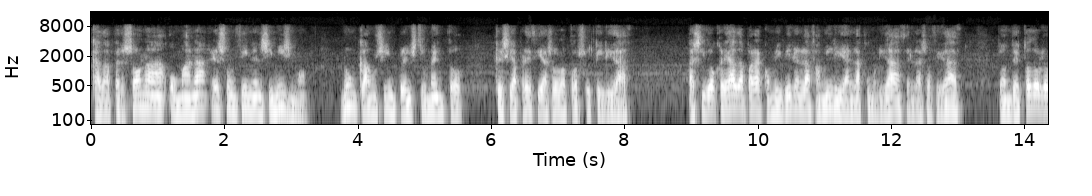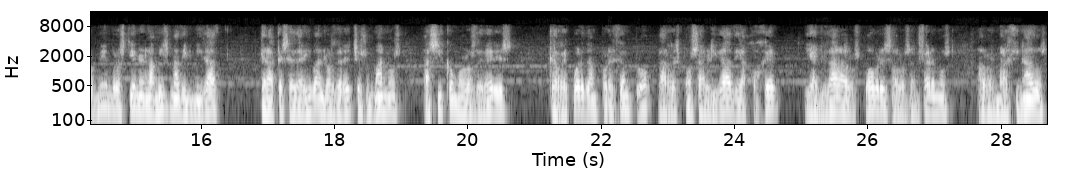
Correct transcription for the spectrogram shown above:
Cada persona humana es un fin en sí mismo, nunca un simple instrumento que se aprecia solo por su utilidad. Ha sido creada para convivir en la familia, en la comunidad, en la sociedad, donde todos los miembros tienen la misma dignidad de la que se derivan los derechos humanos, así como los deberes que recuerdan, por ejemplo, la responsabilidad de acoger y ayudar a los pobres, a los enfermos, a los marginados,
